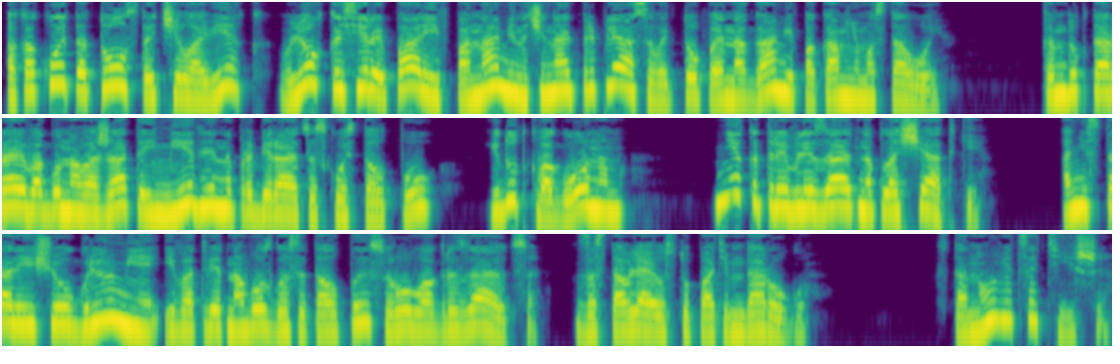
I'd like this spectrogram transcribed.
а какой-то толстый человек в легкой серой паре и в панаме начинает приплясывать, топая ногами по камню мостовой. Кондуктора и вагоновожатые медленно пробираются сквозь толпу, идут к вагонам. Некоторые влезают на площадки. Они стали еще угрюмее и в ответ на возгласы толпы сурово огрызаются, заставляя уступать им дорогу. Становится тише.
